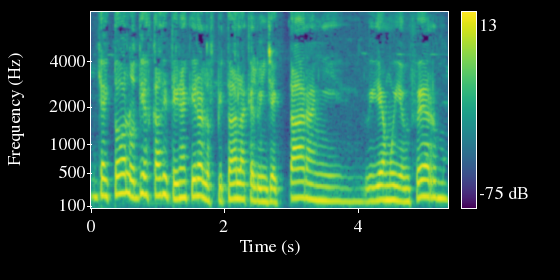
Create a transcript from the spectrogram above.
ya todos los días casi tenía que ir al hospital a que lo inyectaran y vivía muy enfermo.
